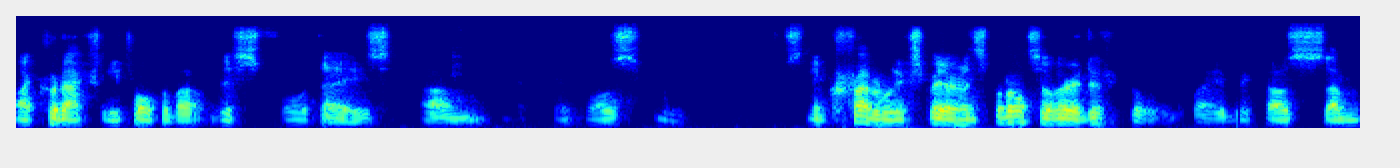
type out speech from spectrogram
I could actually talk about this for days. Um, it was an incredible experience, but also very difficult in a way because um,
